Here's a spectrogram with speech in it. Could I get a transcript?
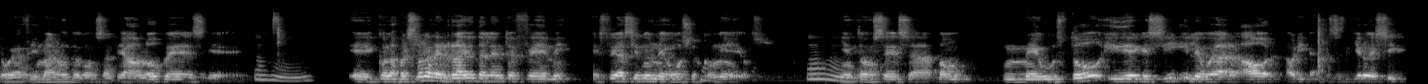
voy a filmar junto con Santiago López, eh, eh, con las personas de Radio Talento FM, estoy haciendo un negocio con ellos. Y entonces, uh, vamos, me gustó y dije que sí y le voy a dar ahora, ahorita. Entonces, te quiero decir,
